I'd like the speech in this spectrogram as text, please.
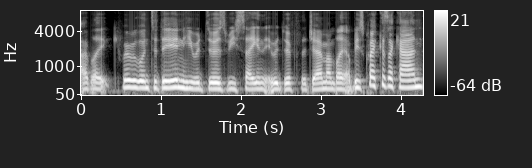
I'm like, where are we going today? And he would do his wee sign that he would do for the gym. I'm like, I'll be as quick as I can. Um,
